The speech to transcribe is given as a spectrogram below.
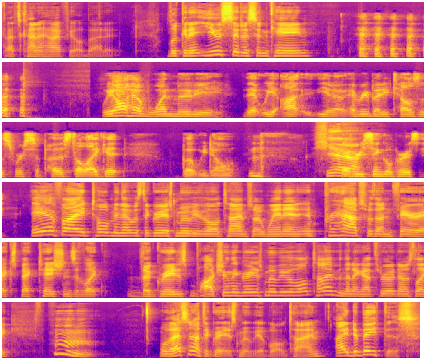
That's kind of how I feel about it. Looking at you, Citizen Kane. We all have one movie that we, uh, you know, everybody tells us we're supposed to like it, but we don't. Yeah. Every single person. AFI told me that was the greatest movie of all time, so I went in, and perhaps with unfair expectations of like the greatest, watching the greatest movie of all time, and then I got through it and I was like, hmm, well, that's not the greatest movie of all time. I debate this.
